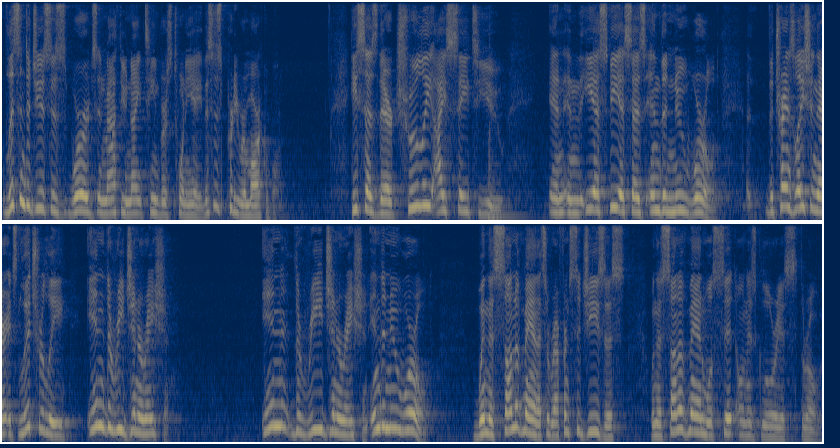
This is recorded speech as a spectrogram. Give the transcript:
listen to Jesus' words in Matthew 19, verse 28. This is pretty remarkable. He says there, Truly I say to you, in, in the ESV it says, in the new world. The translation there, it's literally in the regeneration. In the regeneration, in the new world, when the Son of Man, that's a reference to Jesus, when the Son of Man will sit on his glorious throne.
